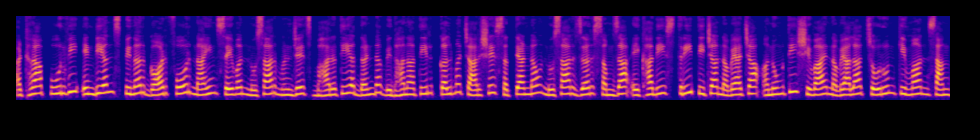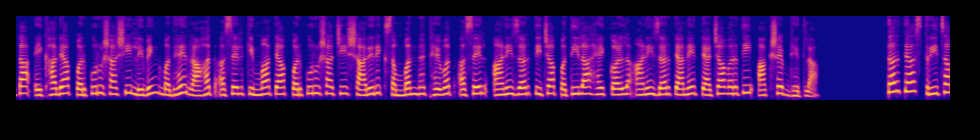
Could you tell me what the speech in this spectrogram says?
अठरा पूर्वी Indian penal code four nine सेवननुसार म्हणजेच भारतीय दंड विधानातील कलम चारशे सत्त्याण्णवनुसार जर समजा एखादी स्त्री तिच्या नव्याच्या अनुमतीशिवाय नव्याला चोरून किंवा सांगता एखाद्या परपुरुषाशी लिव्हिंगमध्ये राहत असेल किंवा त्या परपुरुषाची शारीरिक संबंध ठेवत असेल आणि जर तिच्या पतीला हे कळलं आणि जर त्याने त्याच्यावरती आक्षेप घेतला तर त्या स्त्रीचा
